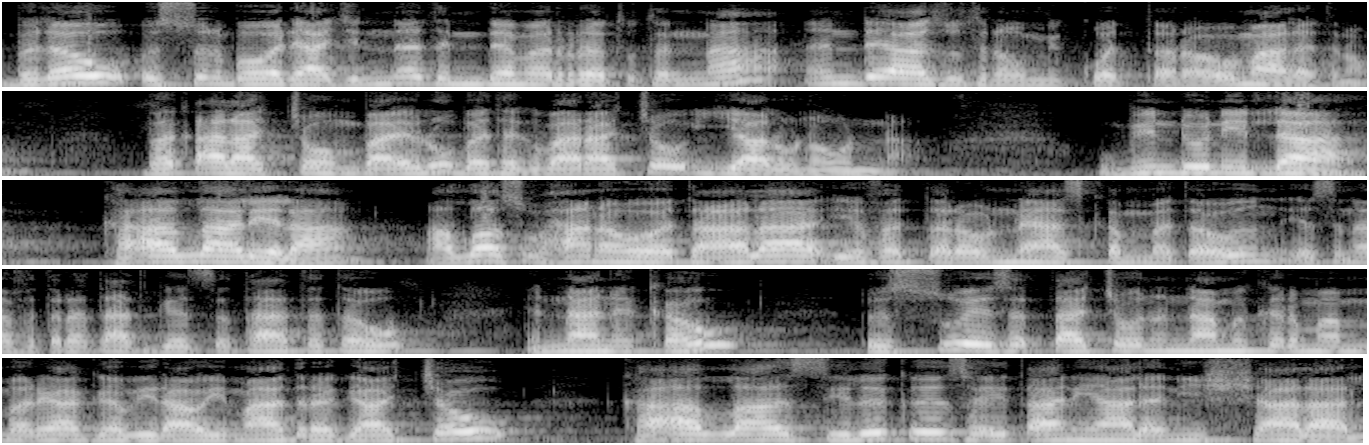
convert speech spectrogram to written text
ብለው እሱን በወዳጅነት እንደመረጡትና እንደያዙት ነው የሚቆጠረው ማለት ነው። በቃላቸውም ባይሉ በተግባራቸው እያሉ ነውና። ሚን ዱንላህ ከአላህ ሌላ አላህ ስብሓናሁ ወተላ የፈጠረውና ያስቀመጠውን የስነ ፍጥረታት ገጽታ ትተው እና ንቀው እሱ የሰጣቸውንና ምክር መመሪያ ገቢራዊ ማድረጋቸው ከአላህ ሲልቅ ሰይጣን ያለን ይሻላል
